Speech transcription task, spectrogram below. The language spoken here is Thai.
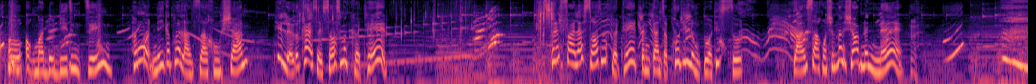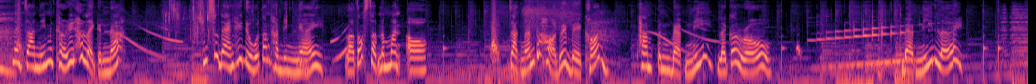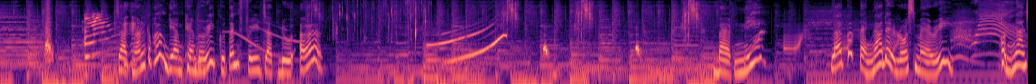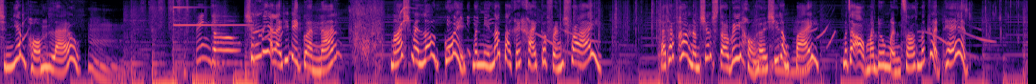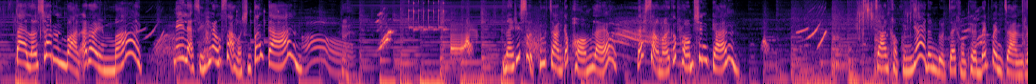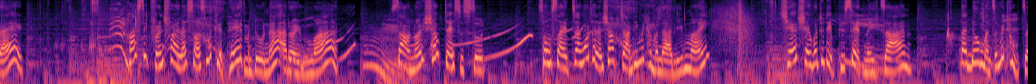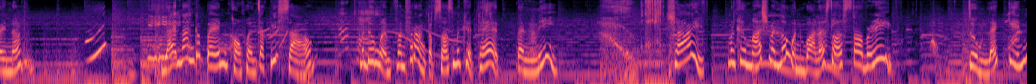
โอ้ออกมาดูดีจริง ๆ ทั้งหมดนี้ก็เพื่อหลานสาวของฉัน ที่เหลือก็แค่ใส่ซอสมะเขือเทศเฟรนช์ฟรายและซอสมะเขือเทศเป็นการจับคู่ที่ลงตัวที่สุด หลานสาวของฉันต้องชอบแน่แน่ในจานนี้มีแคลอรี่เท่าไหร่กันนะ ฉันแสดงให้ดูว่าต้องทำยังไง เราต้องสับน้ำมันออก จากนั้นก็ห่อด้วยเบคอนทำเป็นแบบนี้แล้วก็โรลแบบนี้เลย จากนั้นก็เพิ่มแยมแคนเบอรี่กูเตนฟรีจากดูเออร์แบบนี้ แล้วก็แต่งหน้าด้วยโรสแมรี่ ลงานฉันเยี่ยมพร้อมแล้ว Bingo! ฉันมีอะไรที่ดีกว่านั้น มาร์ชเมลโล่กล้วย มันมีหน้าตาคล้ายๆ กับเฟรนช์ฟรายแต่ถ้าเพิ่มน้ำเชื่อมสตรอเบอรี่ของเฮอร์ชี่ลงไป มันจะออกมาดูเหมือนซอสมะเขือเทศ แต่รสชาติมันหวานอร่อยมาก นี่แหละสิ่งที่น้องสาวของฉันต้องการ Oh. ในที่สุดทุกจานก็พร้อมแล้ว และสาวน้อยก็พร้อมเช่นกัน จานของคุณย่าดึงดูดใจของเธอได้เป็นจานแรก คลาสสิกเฟรนช์ฟรายและซอสมะเขือเทศมันดูน่าอร่อยมาก สาวน้อยชอบใจสุดๆ สงสัยจังว่าเธอจะชอบจานที่ไม่ธรรมดานี้ไหม เชฟใช้วัตถุดิบพิเศษในจาน แต่ดูเหมือนจะไม่ถูกใจนัก และนั่นก็เป็นของขวัญจากพี่สาว มันดูเหมือนฟันฝรั่งกับซอสมะเขือเทศ แต่นี่ ใช่ มันคือมาร์ชเมลโล่หวานๆและซอสสตรอเบอรี่ จุ่มและกิน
